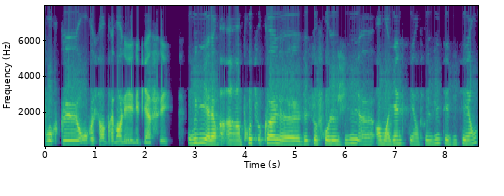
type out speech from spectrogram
pour qu'on ressente vraiment les bienfaits oui, alors un, protocole euh, de sophrologie, euh, en moyenne, c'est entre 8 et 10 séances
